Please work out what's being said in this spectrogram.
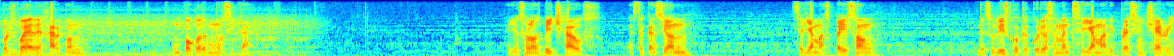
pues los voy a dejar con un poco de música. Ellos son los Beach House. Esta canción se llama Space Song de su disco que curiosamente se llama Depression Cherry.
